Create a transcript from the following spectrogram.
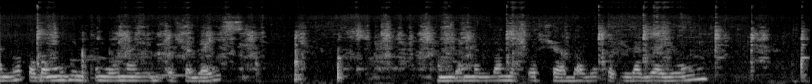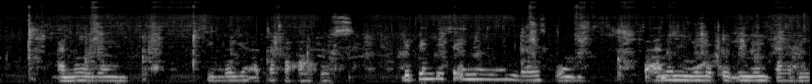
Ano, pabanguhin ko muna yun to siya guys. Hanggang magbango to siya bago ko ilagay yung ano yung sibol yun at saka ahos. Depende sa inyo yun guys kung paano ninyo lutuin yung curry.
